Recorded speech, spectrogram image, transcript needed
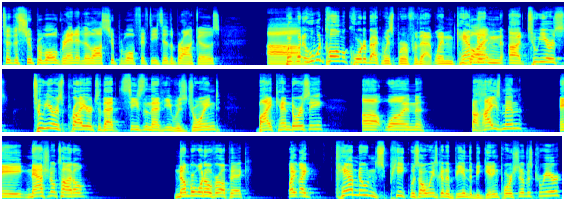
to the Super Bowl. Granted, they lost Super Bowl 50 to the Broncos. Um, But, but who would call him a quarterback whisperer for that? When Cam But- Newton, uh, two years, two years prior to that season that he was joined by Ken Dorsey, uh, won the Heisman, a national title, number one overall pick. Like like Cam Newton's peak was always going to be in the beginning portion of his career.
